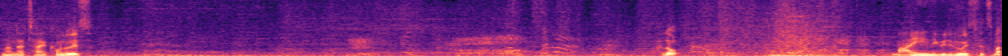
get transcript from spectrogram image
Auseinanderteilen. Komm, Luis. Hallo? Meine Güte, Luis, willst mal...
